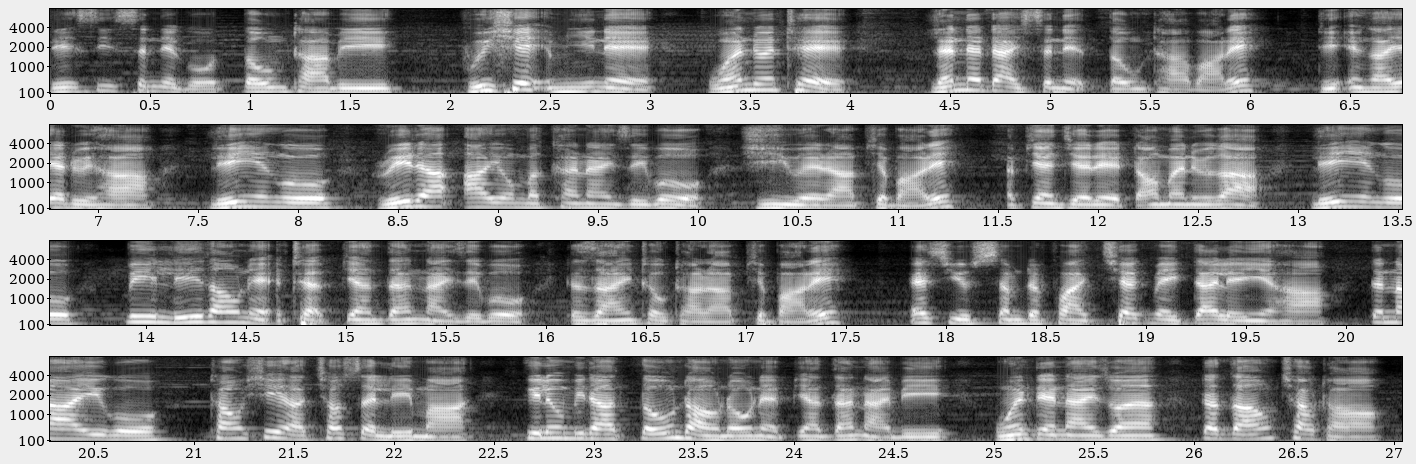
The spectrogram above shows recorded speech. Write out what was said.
လေးစီးစနစ်ကိုသုံးထားပြီး V-shape အမည်နဲ့ဝမ်းတွင်းထက်လက်နက်တိုက်စနစ်သုံးထားပါတယ်။ဒီအင်္ဂါရက်တွေဟာ လေယာဉ်ကိုရေဒါအာရုံမခံနိုင်စေဖို့ရည်ရွယ်တာဖြစ်ပါတယ်။အပြန့်ကျဲတဲ့တောင်ပန်တွေကလေယာဉ်ကိုပေ4000နဲ့အထက်ပြန်တန်းနိုင်စေဖို့ဒီဇိုင်းထုတ်ထားတာဖြစ်ပါတယ်။ SU-75 Checkmate တိုက်လေယာဉ်ဟာတနအီကို1864မှာကီလိုမီတာ3000နှုန်းနဲ့ပြန်တန်းနိုင်ပြီးဝင်တင်နိုင်စွမ်း16300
